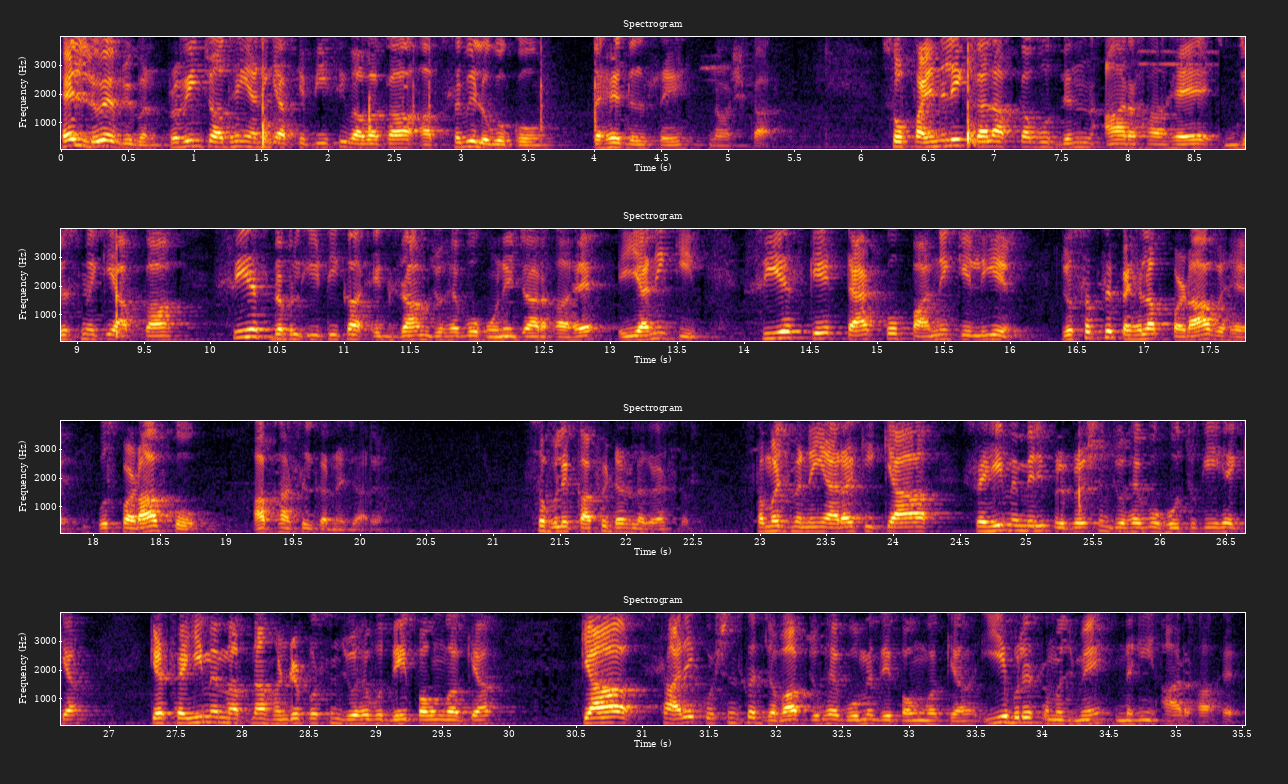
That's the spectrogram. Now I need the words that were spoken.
Hello everyone Praveen Chaudhary यानी कि आपके पीसी बाबा का आप सभी लोगों को तहे दिल से नमस्कार। सो so फाइनली कल आपका वो दिन आ रहा है जिसमें कि आपका सी एस डबल का एग्ज़ाम जो है वो होने जा रहा है। यानी कि सी एस के टैग को पाने के लिए जो सबसे पहला पड़ाव है, उस पड़ाव को आप हासिल करने जा रहे हैं। सब बोले, काफ़ी डर लग रहा है सर। समझ में नहीं आ रहा कि क्या सही में मेरी प्रिपरेशन जो है वो हो चुकी है क्या? क्या सही में मैं अपना हंड्रेड परसेंट जो है वो दे पाऊँगा क्या? क्या सारे क्वेश्चंस का जवाब जो है वो मैं दे पाऊँगा क्या? ये बुरे समझ में नहीं आ रहा है।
